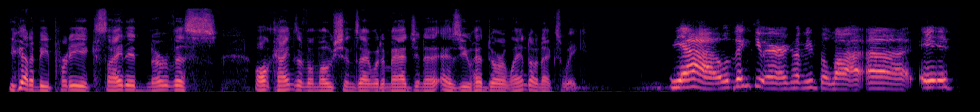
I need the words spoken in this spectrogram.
you got to be pretty excited, nervous, all kinds of emotions, I would imagine, as you head to Orlando next week. Yeah. Well, thank you, Eric. That means a lot. Uh, it's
